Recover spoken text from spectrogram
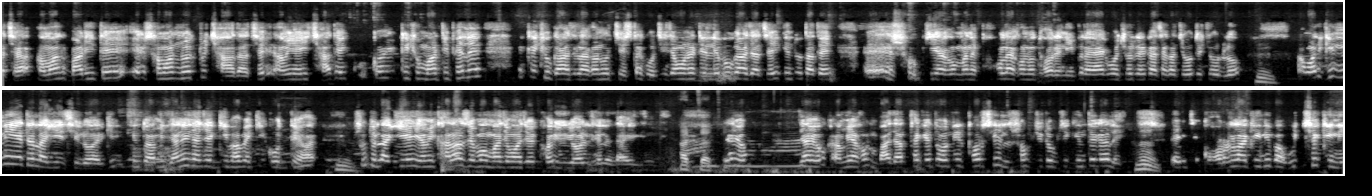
আচ্ছা আমার বাড়িতে সামান্য একটু ছাদ আছে। আমি এই ছাদে কিছু মাটি ফেলে কিছু গাছ লাগানোর চেষ্টা করছি। যেমন একটি লেবু গাছ আছে কিন্তু তাতে সবজি এখন মানে ফল এখনও ধরেনি। প্রায় এক বছরের কাছাকাছি হতে চলল। আমার কিডনি এটা লাগিয়েছিল আর কি কিন্তু আমি জানি না যে কীভাবে কি করতে হয়। শুধু লাগিয়েই আমি খালাস এবং মাঝে মাঝে খই জল ঢেলে দেয় আচ্ছা আচ্ছা। যাই হোক যাই হোক আমি এখন বাজার থেকে তো নির্ভরশীল সবজি টবজি কিনতে গেলে এই যে করলা কিনি বা উচ্ছে কিনি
